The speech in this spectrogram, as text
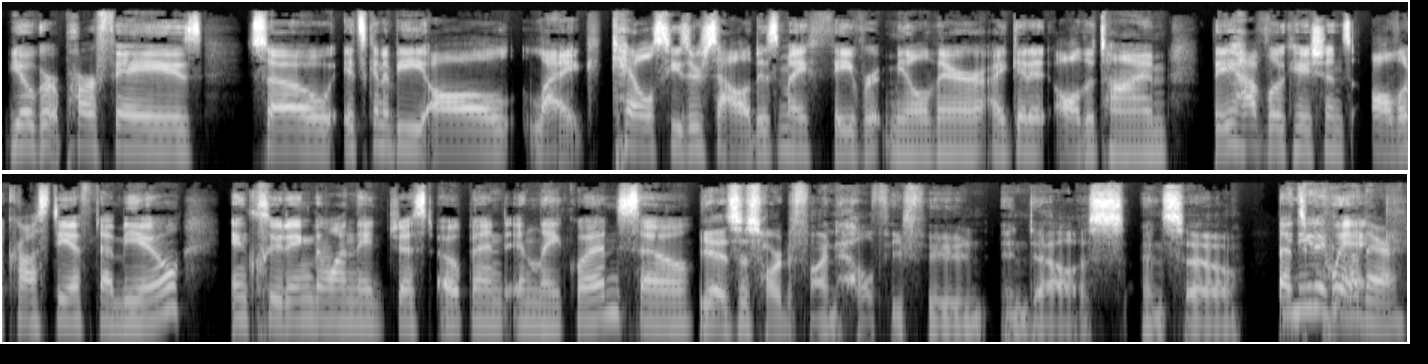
yogurt parfaits. So it's going to be all like kale Caesar salad is my favorite meal there. I get it all the time. They have locations all across DFW, including the one they just opened in Lakewood. So yeah. It's just hard to find healthy food in Dallas, and so that's you need to quick. go there.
